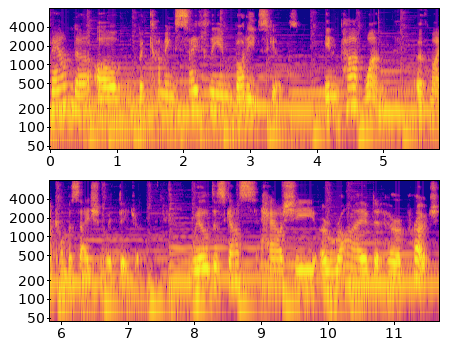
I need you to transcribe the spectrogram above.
founder of Becoming Safely Embodied Skills. In part one of my conversation with Deirdre, we'll discuss how she arrived at her approach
